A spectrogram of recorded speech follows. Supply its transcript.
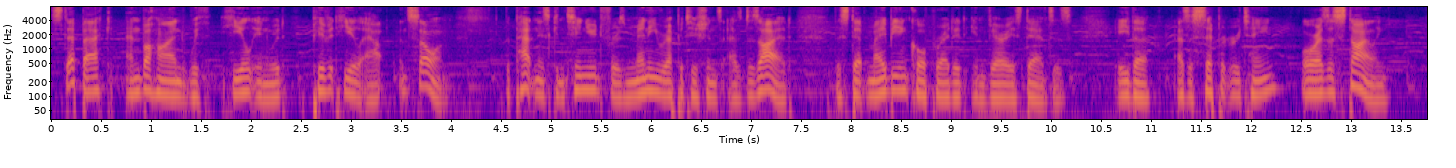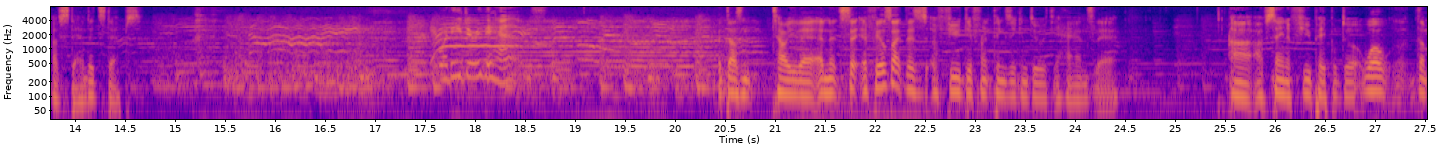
Step back and behind with heel inward, pivot heel out, and so on. The pattern is continued for as many repetitions as desired. The step may be incorporated in various dances, either as a separate routine or as a styling of standard steps. What do you do with your hands? It doesn't tell you there, and it feels like there's a few different things you can do with your hands there. Uh, I've seen a few people do it. Well, the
